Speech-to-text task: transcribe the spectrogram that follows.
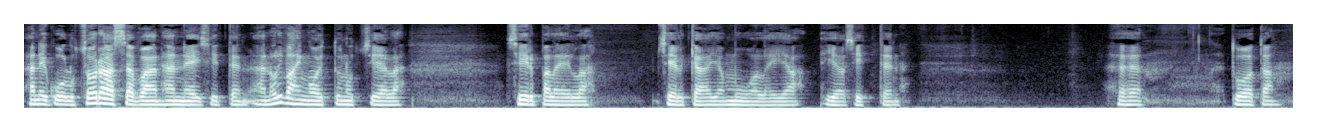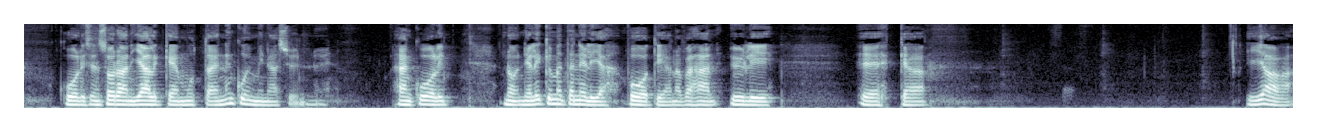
hän ei kuollut sodassa, vaan hän, ei sitten, hän oli vahingoittunut siellä sirpaleilla selkää ja muualle ja, ja sitten tuota, kuoli sen sodan jälkeen, mutta ennen kuin minä synnyin. Hän kuoli noin 44-vuotiaana vähän yli ehkä Jaa.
